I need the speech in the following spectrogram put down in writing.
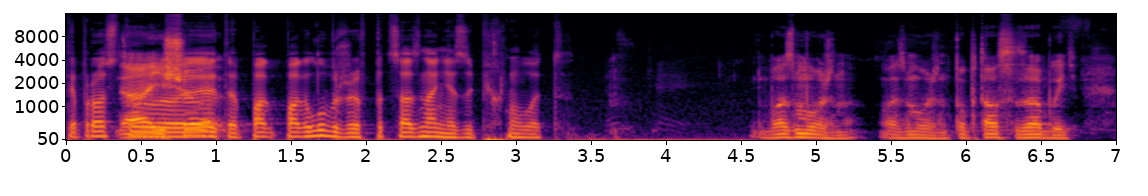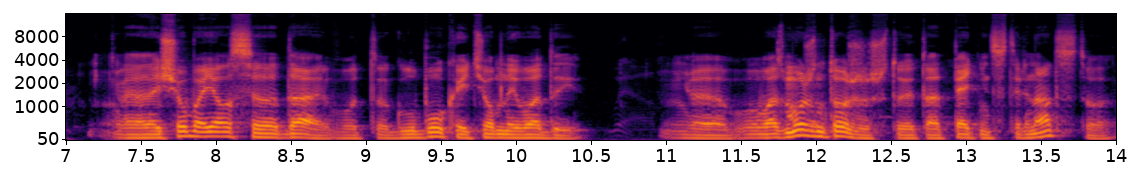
Ты просто А, ещё- это по- поглубже в подсознание запихнул это. Возможно, возможно. Попытался забыть. Еще боялся, да, вот глубокой темной воды. Э, возможно тоже, что это от пятницы 13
